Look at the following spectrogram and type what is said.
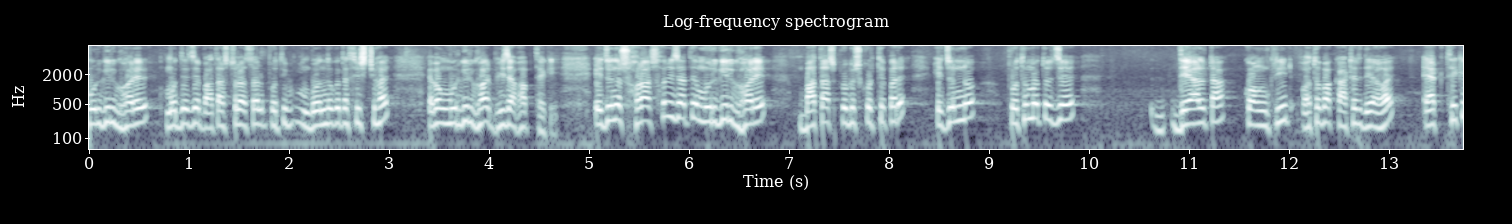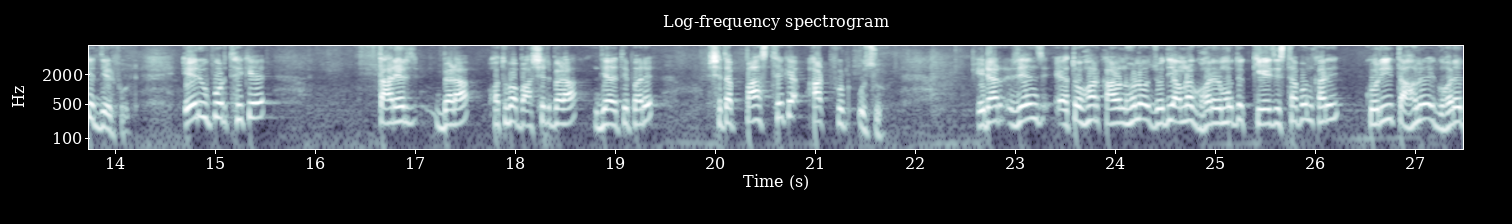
মুরগির ঘরের মধ্যে যে বাতাস চলাচল প্রতিবন্ধকতা সৃষ্টি হয় এবং মুরগির ঘর ভিজা ভাব থাকে। এজন্য সরাসরি যাতে মুরগির ঘরে বাতাস প্রবেশ করতে পারে, এজন্য প্রথমত যে দেয়ালটা কংক্রিট অথবা কাঠের দেওয়া হয় এক থেকে দেড় ফুট। এর উপর থেকে তারের বেড়া অথবা বাঁশের বেড়া দেওয়া যেতে পারে। সেটা পাঁচ থেকে আট ফুট উঁচু। এটার রেঞ্জ এত হওয়ার কারণ হলো যদি আমরা ঘরের মধ্যে কেজ স্থাপনকারী করি তাহলে ঘরের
